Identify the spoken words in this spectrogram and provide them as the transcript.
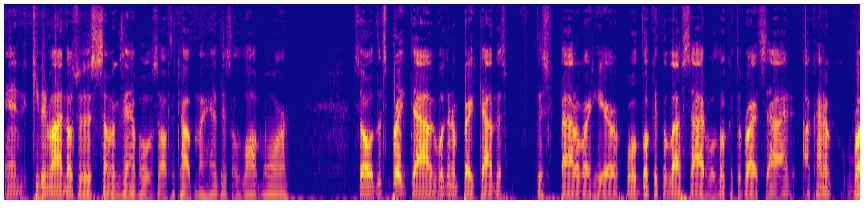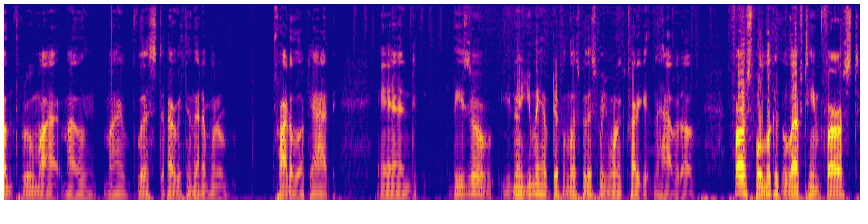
And keep in mind, those are just some examples off the top of my head. There's a lot more. So let's break down. We're going to break down this this battle right here. We'll look at the left side. We'll look at the right side. I'll kind of run through my my my list of everything that I'm going to try to look at. And these are, you know, you may have different lists, but this is what you want to try to get in the habit of. First, we'll look at the left team first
